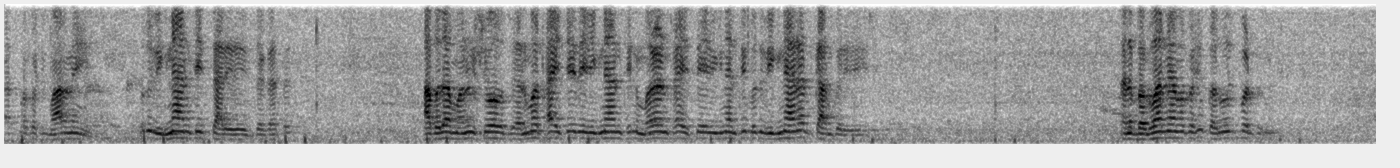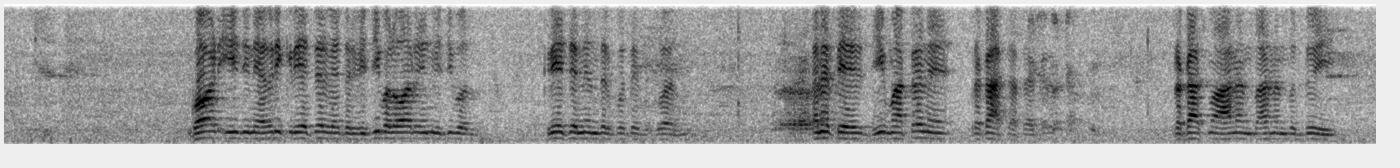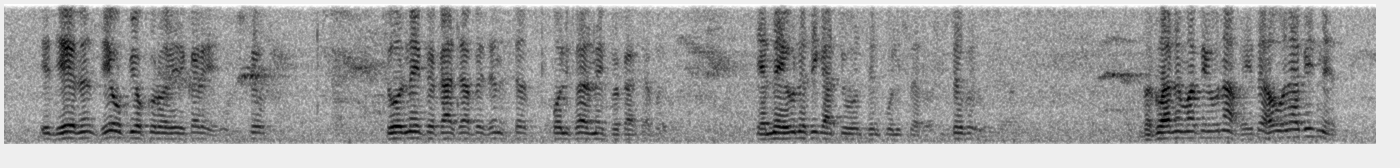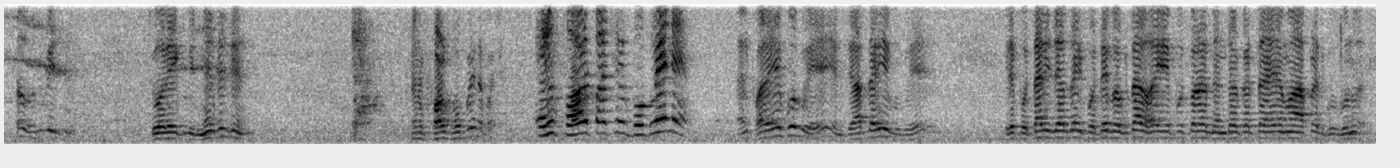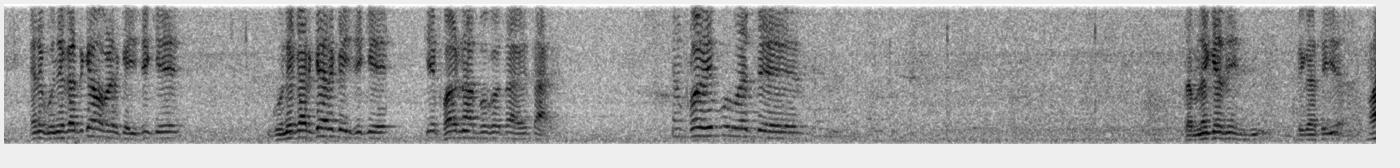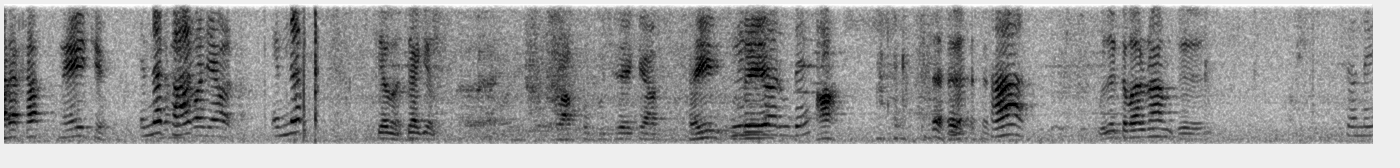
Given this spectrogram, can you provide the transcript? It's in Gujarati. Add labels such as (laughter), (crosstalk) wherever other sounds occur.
કશું માલ નહીં. બધું વિજ્ઞાનથી જ ચાલી રહ્યું જગત. આ બધા મનુષ્યો જન્મ થાય છે તે વિજ્ઞાનથી મરણ થાય છે વિજ્ઞાનથી બધું વિજ્ઞાન જ કામ કરી રહ્યું છે. અને ભગવાનને આમાં કશું કરવું જ પડતું God is in every creature whether visible or invisible ક્રિએચરની અંદર પોતે ભગવાન. અને તે જીવ માત્ર ને પ્રકાશ આપ્યા કરે પ્રકાશમાં આનંદ આનંદ બધું એ જે જે ઉપયોગ કરો એ કરે. ચોર નહીં પ્રકાશ આપે છે ને પોલીસવાળા નહીં પ્રકાશ આપે એમને એવું નથી કે આ ચોર છે પોલીસ વાળો ભગવાન માટે એવું ના હોય. એ તો હવના બિઝનેસ બિઝનેસ ચોર એક બિઝનેસ છે ને. એનું ફળ ભોગવે ને પાછું? એનું ફળ પાછું ભોગવે ને. એનું ફળ એ ભોગવે એની જવાબદારી એ ભોગવે. એટલે પોતાની જવાબદારી પોતે ભોગતા હોય એ પોતાના ધંધો કરતા હોય એમાં આપણે ગુનો એને ગુનેગાર કેમ આપણે કહી શકીએ? ગુનેગાર ક્યારે કહી શકીએ કે ફળ ના ભોગવતા હવે તારે? ફળ એ ભોગવે છે. તમને ક્યાંથી ભેગા થઈ ગયા? છે. કેમ? તમારું નામ છે?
